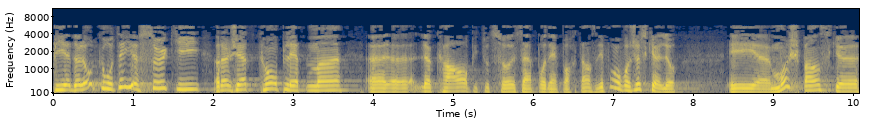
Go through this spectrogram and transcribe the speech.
puis de l'autre côté, il y a ceux qui rejettent complètement euh, le corps, puis tout ça, ça n'a pas d'importance. Des fois, on va jusque là. Et euh, moi, je pense que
